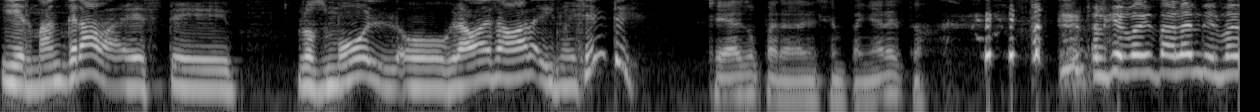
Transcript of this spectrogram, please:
Y el man graba este los malls o graba esa vara y no hay gente. ¿Qué hago para desempañar esto? Porque el man está hablando y el man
